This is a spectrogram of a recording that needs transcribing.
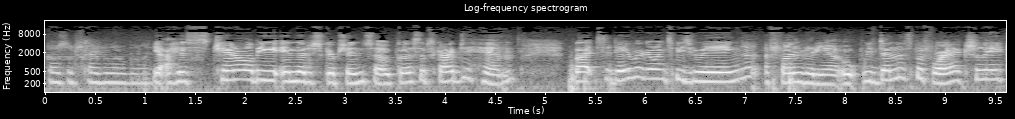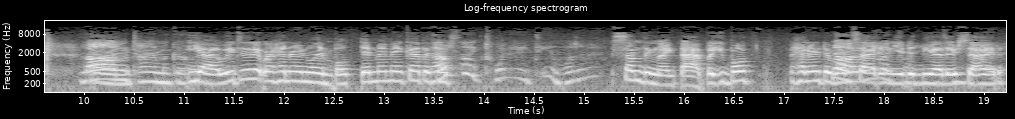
Go subscribe to Little Willie. Yeah, his channel will be in the description, so go subscribe to him. But today we're going to be doing a fun video. We've done this before actually. Long Um, time ago. Yeah, we did it where Henry and William both did my makeup. I That was like 2018, wasn't it? something like that. But you both, Henry did No, one side and you did the other side.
